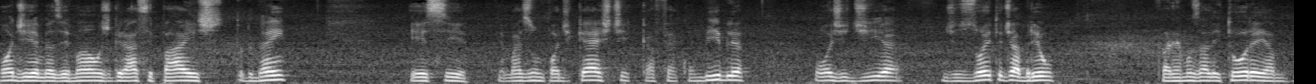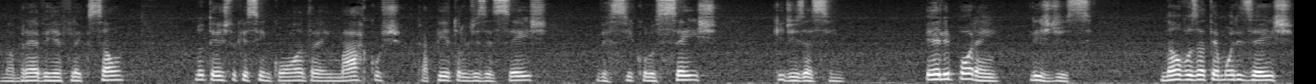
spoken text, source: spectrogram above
Bom dia, meus irmãos, graça e paz, tudo bem? Esse é mais um podcast Café com Bíblia. Hoje, dia 18 de abril, faremos a leitura e uma breve reflexão no texto que se encontra em Marcos, capítulo 16, versículo 6, que diz assim: Ele, porém, lhes disse: Não vos atemorizeis,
